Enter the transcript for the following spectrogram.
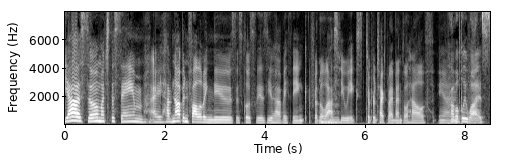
Yeah, so much the same. I have not been following news as closely as you have, I think, for the mm-hmm. last few weeks to protect my mental health. And probably wise.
